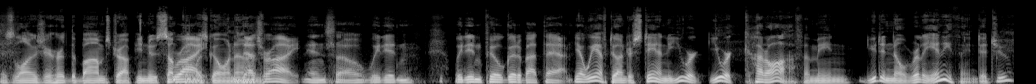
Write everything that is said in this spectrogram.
As long as you heard the bombs drop, you knew something right, was going on. That's right, and so we didn't we didn't feel good about that. Yeah, we have to understand you were you were cut off. I mean, you didn't know really anything, did you?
